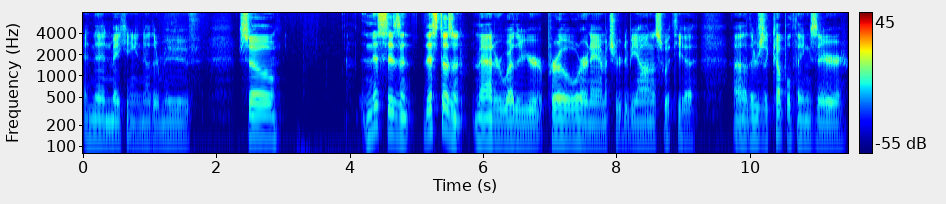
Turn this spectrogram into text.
and then making another move. So, and this isn't, this doesn't matter whether you're a pro or an amateur, to be honest with you. Uh, there's a couple things there.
